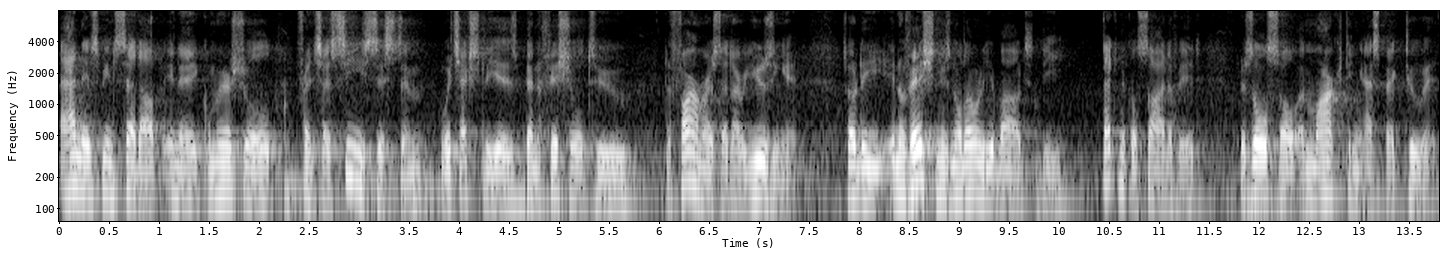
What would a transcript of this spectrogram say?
and it's been set up in a commercial franchisee system, which actually is beneficial to the farmers that are using it. So the innovation is not only about the technical side of it, there's also a marketing aspect to it.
